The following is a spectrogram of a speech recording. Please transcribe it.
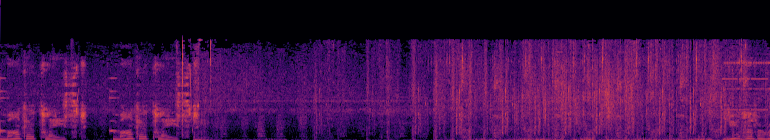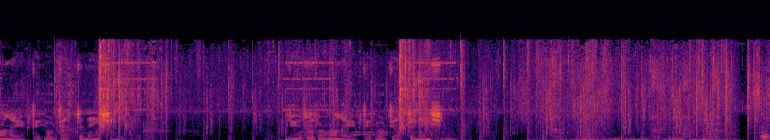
Marker placed. Marker placed. You have arrived at your destination. You have arrived at your destination. Oh.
